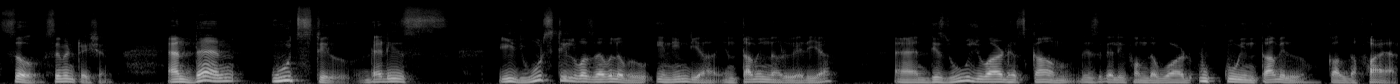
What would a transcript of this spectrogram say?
So, cementation and then wootz steel that is, wootz steel was available in India in Tamil Nadu area and this wootz word has come basically from the word ukku in Tamil called the fire.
